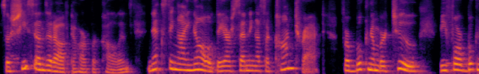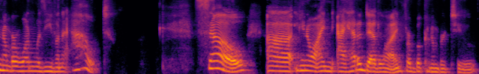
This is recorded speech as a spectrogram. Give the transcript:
So she sends it off to HarperCollins. Next thing I know, they are sending us a contract for book number two before book number one was even out. So, uh, you know, I, I had a deadline for book number two,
